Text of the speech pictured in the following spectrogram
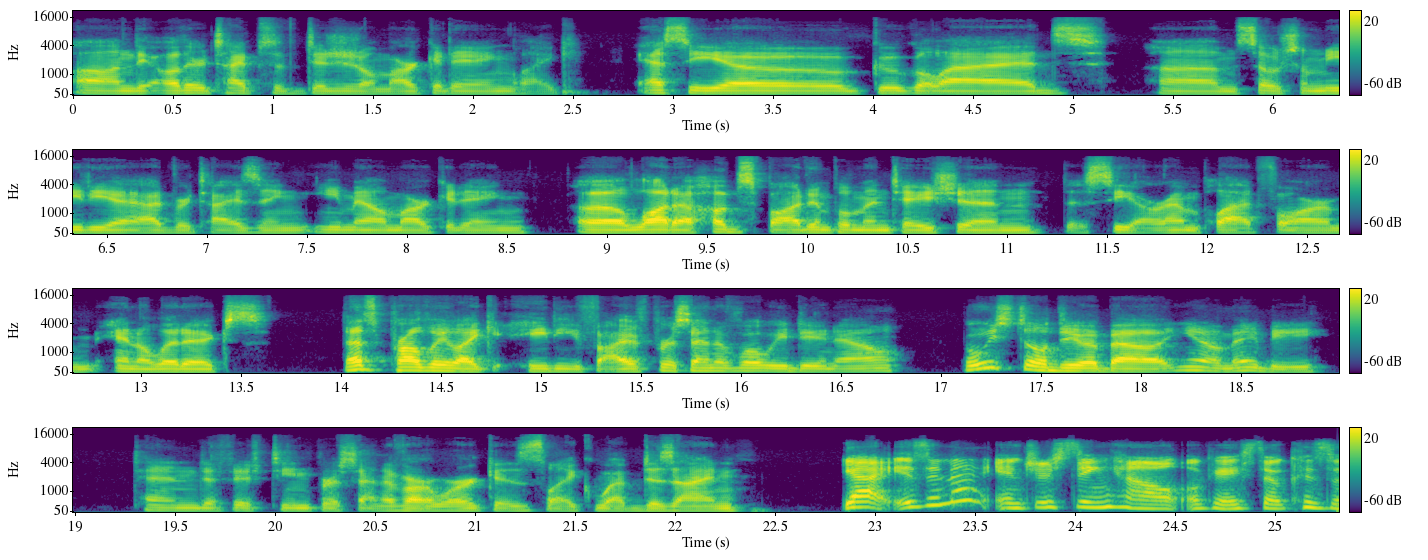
on the other types of digital marketing, like SEO, Google Ads, um, social media advertising, email marketing, a lot of HubSpot implementation, the CRM platform, analytics. That's probably like 85% of what we do now. But we still do about, you know, maybe 10 to 15% of our work is like web design. Yeah, isn't that interesting how okay, so cuz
